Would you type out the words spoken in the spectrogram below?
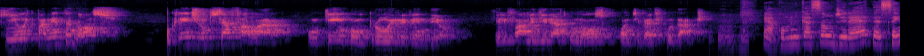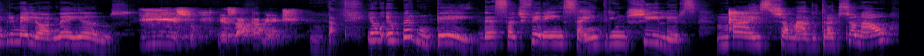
que o equipamento é nosso. O cliente não precisa falar com quem comprou e revendeu ele fale direto conosco quando tiver dificuldade. É, a comunicação direta é sempre melhor, né, Ianos? Isso, exatamente. Tá. Eu, eu perguntei dessa diferença entre um chillers mais chamado tradicional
